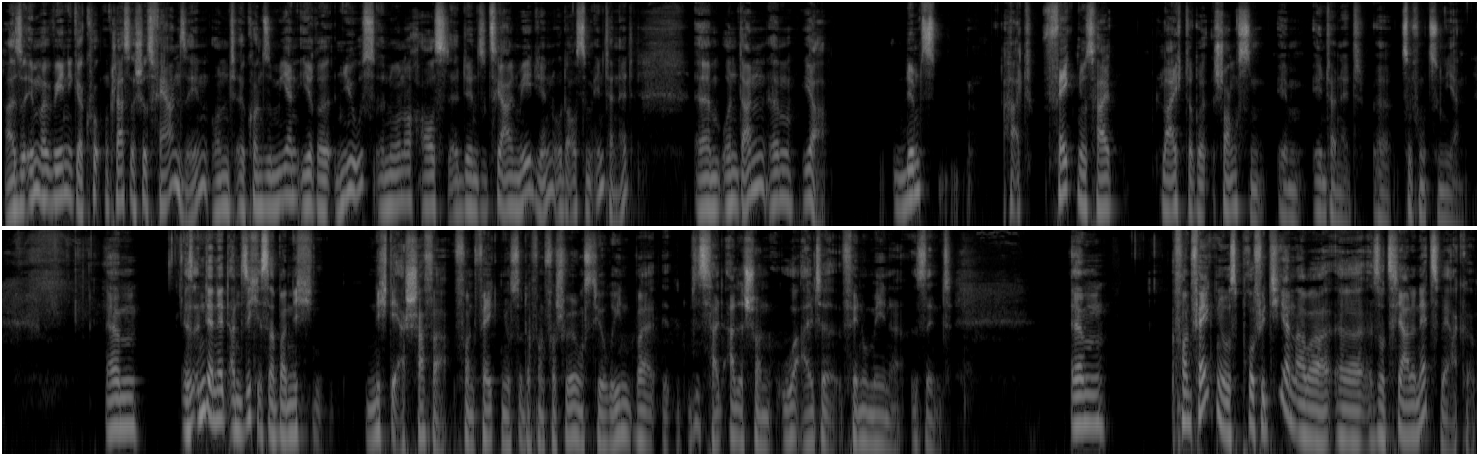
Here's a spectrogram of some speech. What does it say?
Also immer weniger gucken klassisches Fernsehen und äh, konsumieren ihre News nur noch aus äh, den sozialen Medien oder aus dem Internet. Ähm, und dann, ähm, ja, nimmt's, hat Fake News halt leichtere Chancen im Internet äh, zu funktionieren. Ähm, das Internet an sich ist aber nicht, nicht der Erschaffer von Fake News oder von Verschwörungstheorien, weil es halt alles schon uralte Phänomene sind. Ähm, von Fake News profitieren aber äh, soziale Netzwerke.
